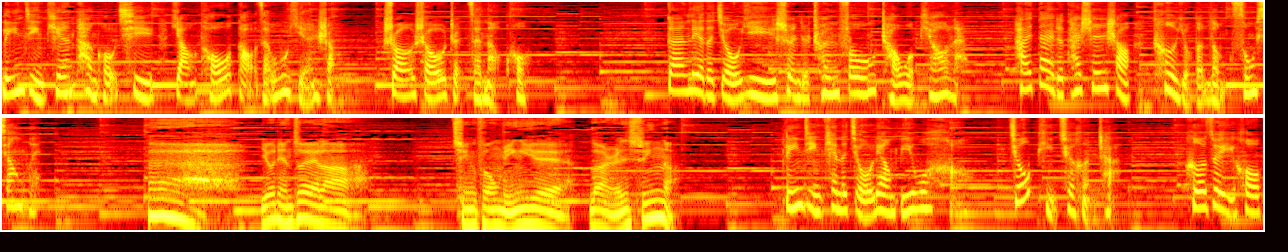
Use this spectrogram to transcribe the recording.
林景天叹口气，仰头倒在屋檐上，双手枕在脑后。干裂的酒意顺着春风朝我飘来，还带着他身上特有的冷松香味。唉，有点醉了。清风明月乱人心呢。林景天的酒量比我好，酒品却很差。喝醉以后，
